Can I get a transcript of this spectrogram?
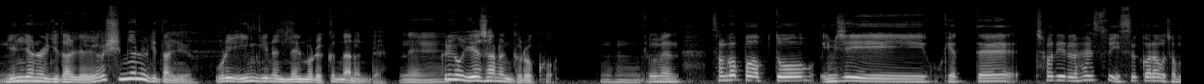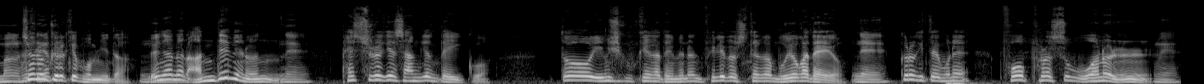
음. 1년을 기다려요? 10년을 기다려요? 우리 임기는 내일 모레 끝나는데. 네. 그리고 예산은 그렇고. 음, 그러면 선거법도 임시국회 때 처리를 할 수 있을 거라고 전망을 하세요? 저는 그렇게 봅니다. 음. 왜냐하면 안 되면은 네. 패스트트랙에서 안경돼 있고 또 임시국회가 되면은 필리버스터가 무효가 돼요. 네. 그렇기 때문에 4 플러스 1을 네.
